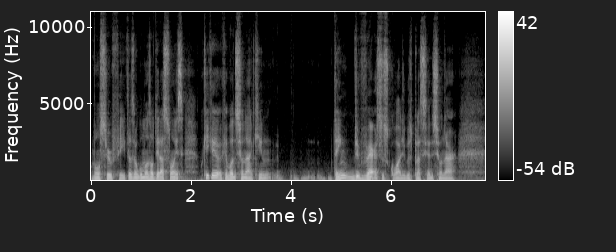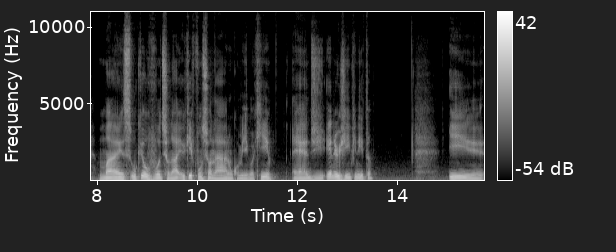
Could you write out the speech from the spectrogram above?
vão ser feitas algumas alterações. O que, que eu vou adicionar aqui? Tem diversos códigos para se adicionar. Mas o que eu vou adicionar e o que funcionaram comigo aqui é de energia infinita e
